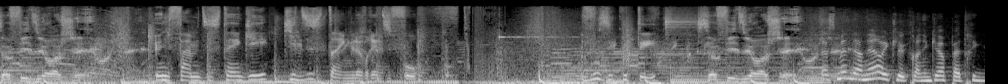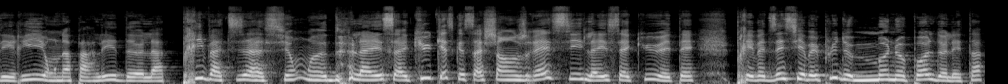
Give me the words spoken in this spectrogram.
Sophie Durocher. Une femme distinguée qui distingue le vrai du faux. Vous écoutez Sophie Durocher. La semaine dernière, avec le chroniqueur Patrick Derry, on a parlé de la privatisation euh, de la SAQ. Qu'est-ce que ça changerait si la SAQ était privatisée, s'il y avait plus de monopole de l'État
